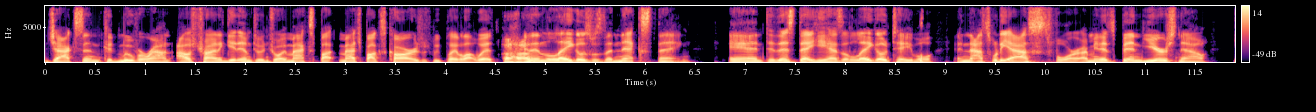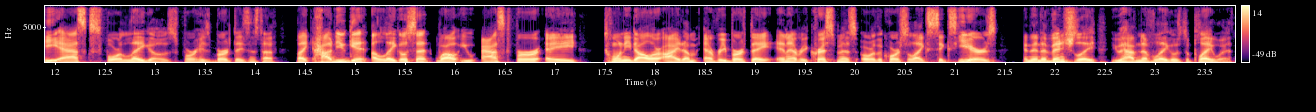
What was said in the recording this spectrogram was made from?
Jackson could move around, I was trying to get him to enjoy Max, Matchbox cars, which we played a lot with. Uh-huh. And then Legos was the next thing. And to this day, he has a Lego table, and that's what he asks for. I mean, it's been years now. He asks for Legos for his birthdays and stuff. Like, how do you get a Lego set? Well, you ask for a $20 item every birthday and every Christmas over the course of like six years. And then eventually you have enough Legos to play with.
